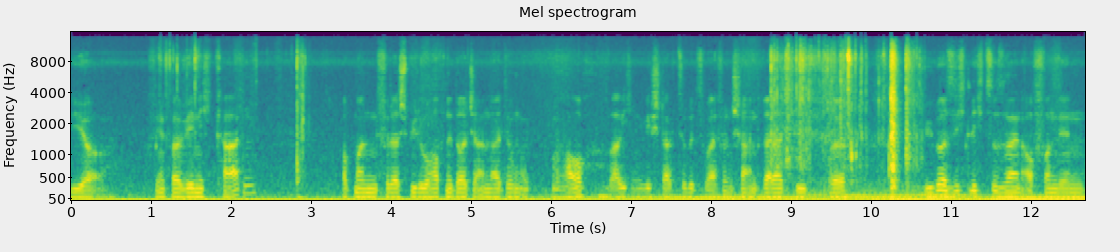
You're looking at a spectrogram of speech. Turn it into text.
Ja, auf jeden Fall wenig Karten. Ob man für das Spiel überhaupt eine deutsche Anleitung braucht, wage ich irgendwie stark zu bezweifeln. Scheint relativ äh, übersichtlich zu sein, auch von den,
